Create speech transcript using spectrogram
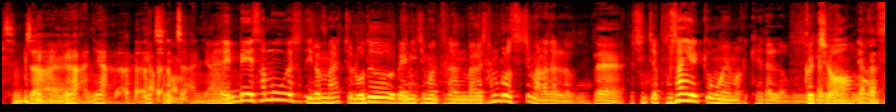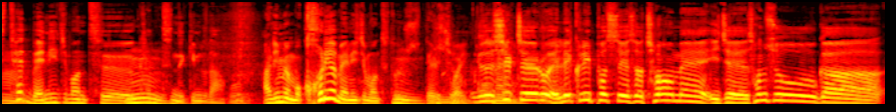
진짜 이건 아니야. 이거 진짜 놈. 아니야. NBA 사무국에서도 이런 말 했죠. load management라는 말을 함부로 쓰지 말아달라고. 네. 진짜 부상일 경우에만 그렇게 해달라고. 하고. 약간 stat management 음. 같은 느낌도 나고. 아니면 뭐 career management도 음, 될 수가 있고. 그래서 실제로 LA 클리퍼스에서 처음에 이제 선수가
